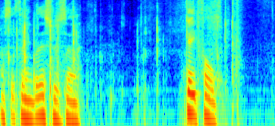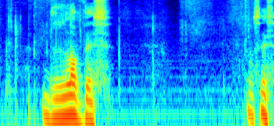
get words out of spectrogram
the thing, but this was uh, gatefold. Love this. What's this?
